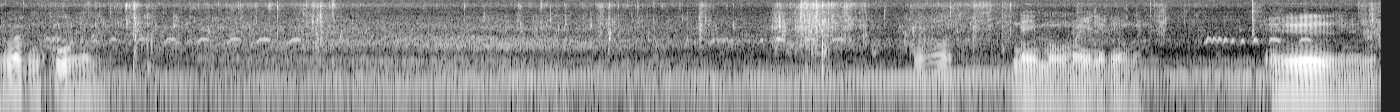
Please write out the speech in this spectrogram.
ขวดขึ้นมาเป็นคู่เลยได้มองไม่เลยเดียวมัน เออนั่นแหละ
